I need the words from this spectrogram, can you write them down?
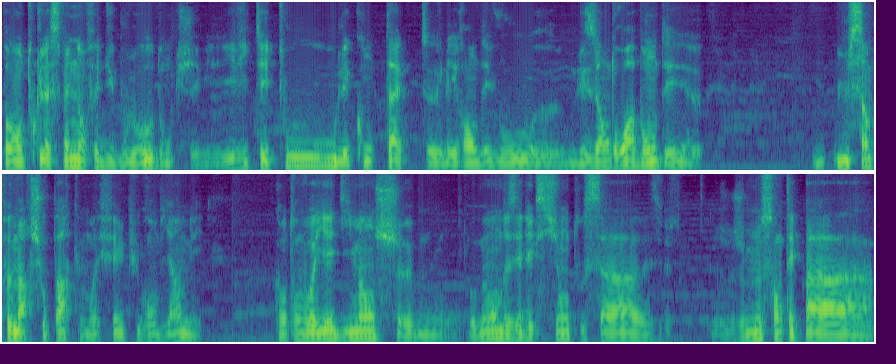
pendant toute la semaine en fait du boulot. Donc j'ai évité tous les contacts, les rendez-vous, les endroits bondés. Euh. une simple marche au parc m'aurait fait plus grand bien, mais quand on voyait dimanche, au moment des élections, tout ça, je, ne me sentais pas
